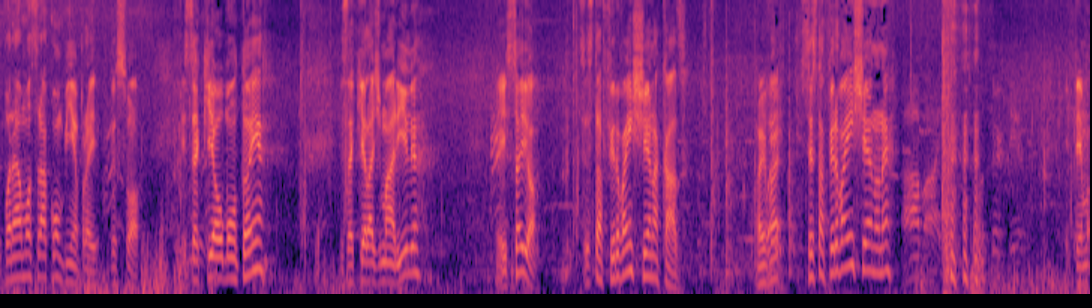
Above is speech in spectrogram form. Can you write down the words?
Depois nós vamos mostrar a combinha para aí, pessoal. Esse aqui é o Montanha. Esse aqui é lá de Marília. É isso aí, ó. Sexta-feira vai enchendo a casa. Vai, vai. Sexta-feira vai enchendo, né? Ah, vai. Com certeza. e tem...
